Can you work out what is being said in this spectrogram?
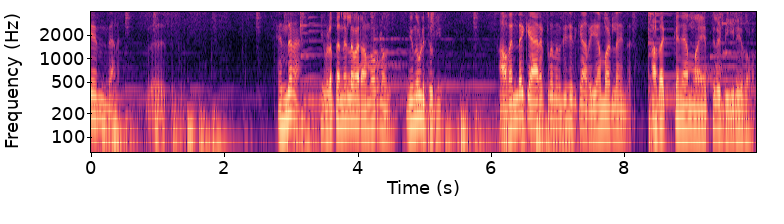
എന്താണ്? എന്താണ്? ഇവിടെ തന്നെയല്ല വരാന്ന് പറഞ്ഞത്. നീ ഒന്ന് വിളിച്ചോക്കി. അവന്റെ ക്യാരക്ടർ നിനക്ക് ശരിക്കും അറിയാൻ പാടില്ല അതിന്റെ അതൊക്കെ ഞാൻ മയത്തിൽ ഡീൽ ചെയ്തോളാം.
